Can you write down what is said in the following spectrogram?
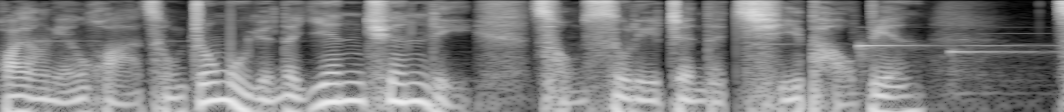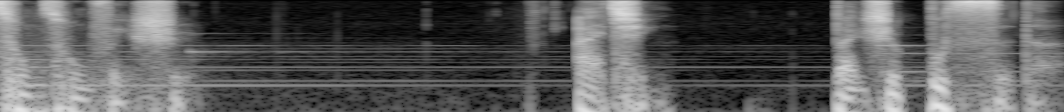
花样年华》从周慕云的烟圈里，从苏丽珍的旗袍边，匆匆飞逝。爱情，本是不死的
